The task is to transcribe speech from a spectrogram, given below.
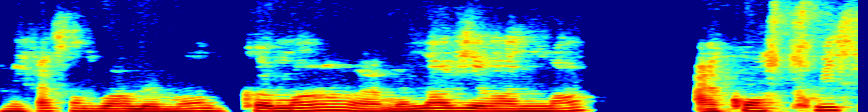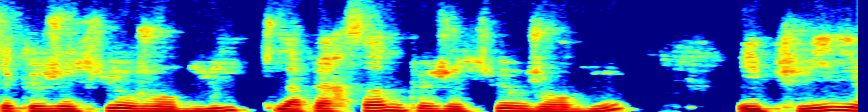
mes façons de voir le monde, comment euh, mon environnement a construit ce que je suis aujourd'hui, la personne que je suis aujourd'hui. Et puis,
